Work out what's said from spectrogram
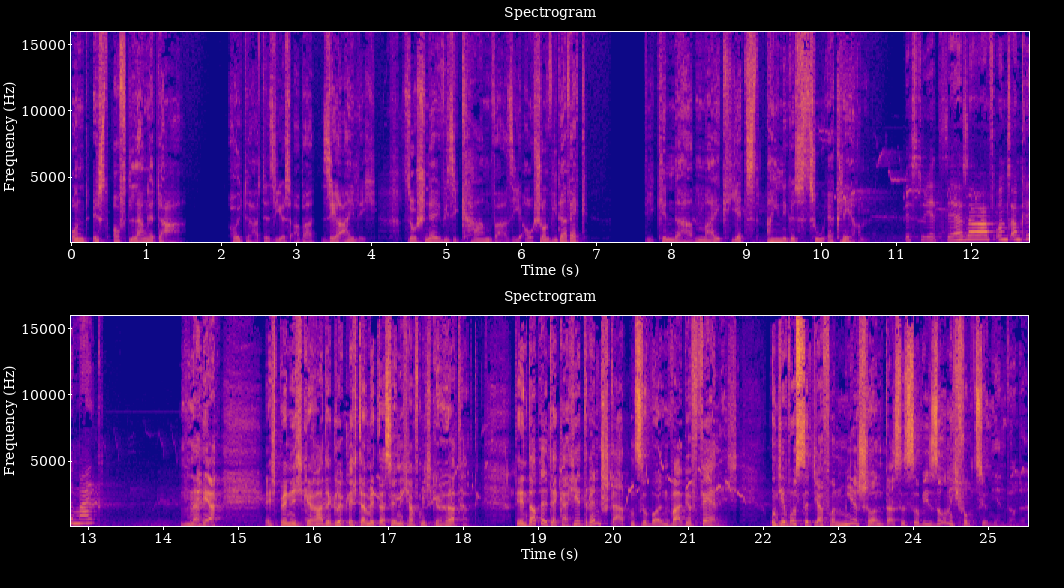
und ist oft lange da. Heute hatte sie es aber sehr eilig. So schnell wie sie kam, war sie auch schon wieder weg. Die Kinder haben Mike jetzt einiges zu erklären. Bist du jetzt sehr sauer auf uns, Onkel Mike? Naja, ich bin nicht gerade glücklich damit, dass ihr nicht auf mich gehört habt. Den Doppeldecker hier drin starten zu wollen, war gefährlich. Und ihr wusstet ja von mir schon, dass es sowieso nicht funktionieren würde.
